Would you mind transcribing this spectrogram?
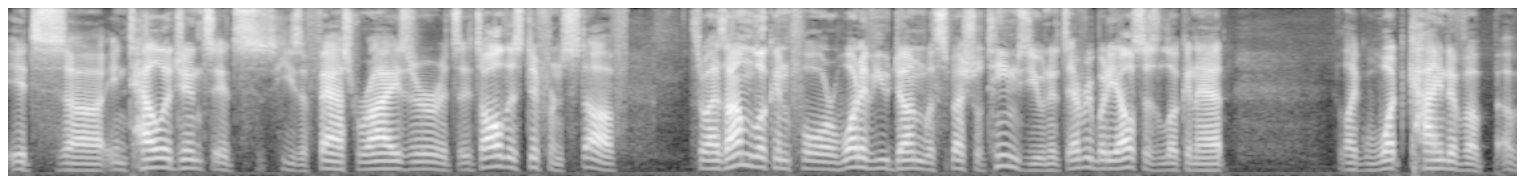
it's uh, intelligence it's he's a fast riser it's it's all this different stuff. So as i'm looking for what have you done with special teams units everybody else is looking at like what kind of a, a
